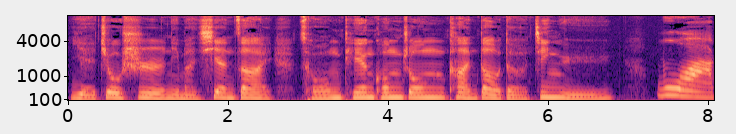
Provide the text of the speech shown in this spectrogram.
也就是你们现在从天空中看到的鲸鱼。哇，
